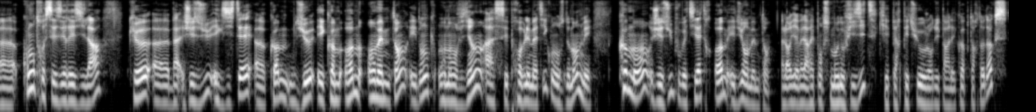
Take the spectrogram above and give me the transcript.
euh, contre ces hérésies-là, que euh, bah, Jésus existait euh, comme Dieu et comme homme en même temps, et donc on en vient à ces problématiques où on se demande, mais comment Jésus pouvait-il être homme et Dieu en même temps? Alors il y avait la réponse monophysite, qui est perpétuée aujourd'hui par les coptes orthodoxes,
